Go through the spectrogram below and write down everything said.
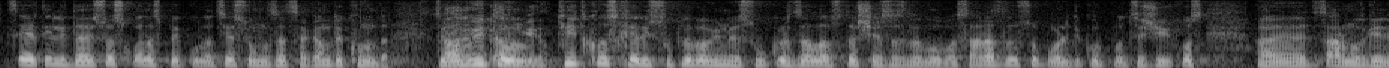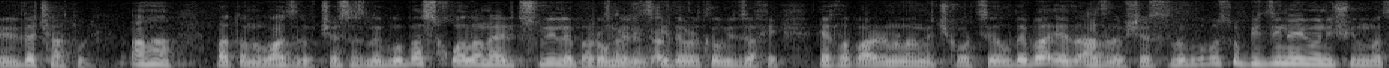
წერტილი დაესვას ყველა სპეკულაციას, რომელსაც აქამდე ქონდა. რომ ვითომ თითქოს ხელისუფლება ვინმეს უკრძალავს და შესაძლებლობას არ აძლევს, რომ პოლიტიკურ პროცესში იყოს წარმოდგენილი და ჩართული. აჰა, ბატონო, ვაძლევთ შესაძლებლობას, ყველანაირი ცვლილება, რომელიც კიდევ ერთხელ ვიძახი, ეხლა პარლამენტში ხორციელდება, აძლევს შესაძლებლობას, რომ ბიძინა ივანიშვილმაც,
